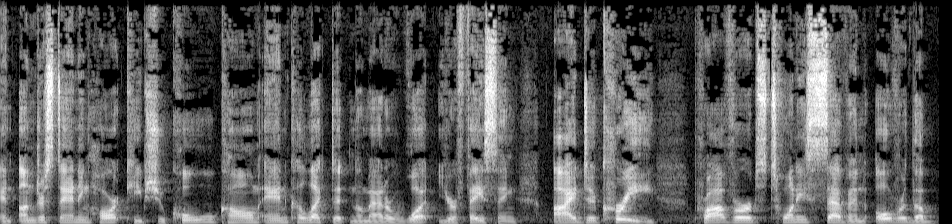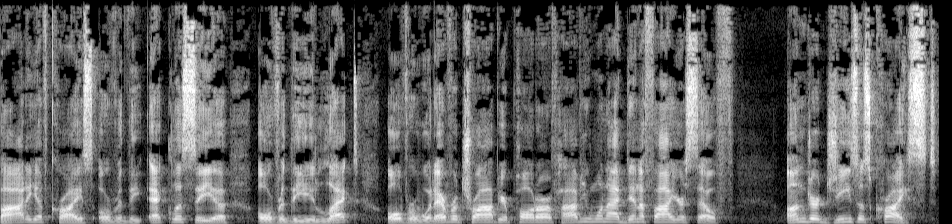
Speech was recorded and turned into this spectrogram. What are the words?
An understanding heart keeps you cool, calm, and collected no matter what you're facing. I decree Proverbs 27 over the body of Christ, over the ecclesia, over the elect, over whatever tribe you're part of, however you want to identify yourself. Under Jesus Christ,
